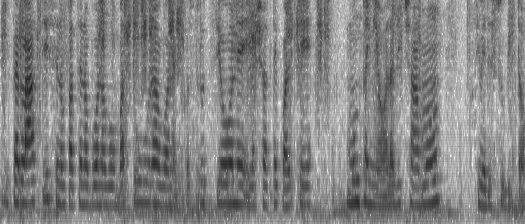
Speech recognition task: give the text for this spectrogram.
i perlati se non fate una buona bombatura, una buona ricostruzione e lasciate qualche montagnola diciamo si vede subito.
